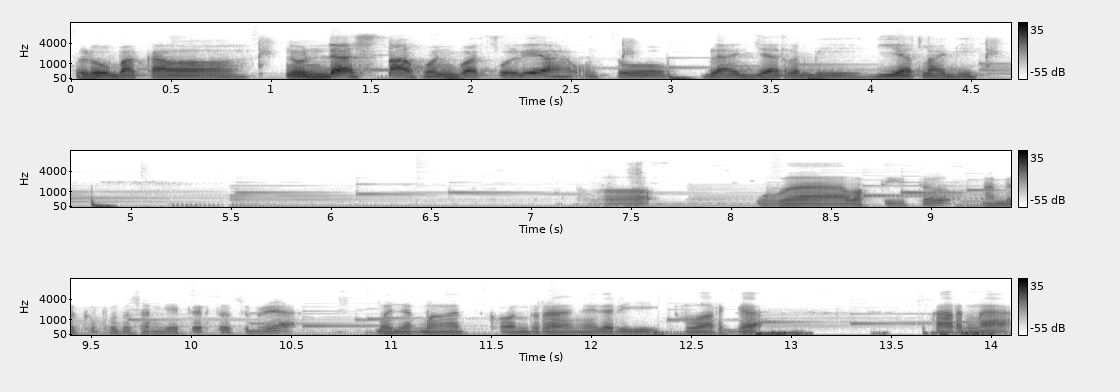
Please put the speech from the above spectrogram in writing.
lu bakal nunda setahun buat kuliah untuk belajar lebih giat lagi? Kalau gua waktu itu ngambil keputusan gap year tuh sebenarnya banyak banget kontranya dari keluarga. Karena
